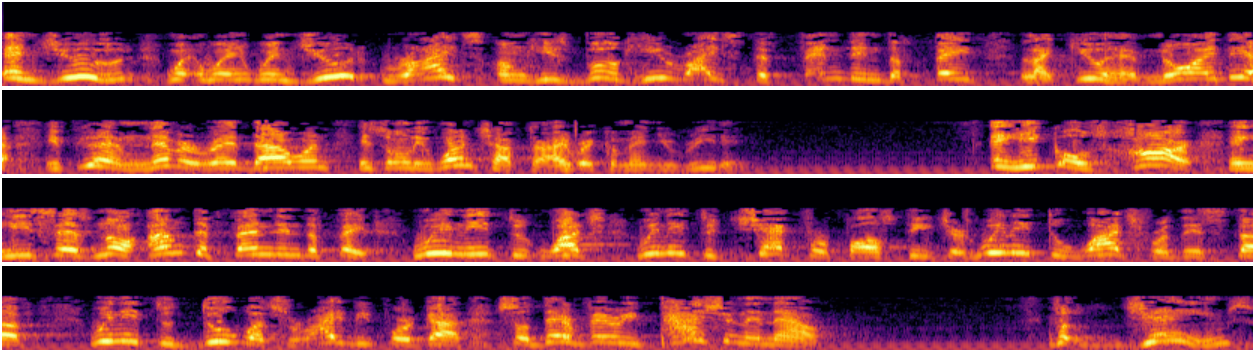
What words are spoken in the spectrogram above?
And Jude, when, when, when, Jude writes on his book, he writes defending the faith like you have no idea. If you have never read that one, it's only one chapter. I recommend you read it. And he goes hard and he says, No, I'm defending the faith. We need to watch, we need to check for false teachers. We need to watch for this stuff. We need to do what's right before God. So they're very passionate now. So James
